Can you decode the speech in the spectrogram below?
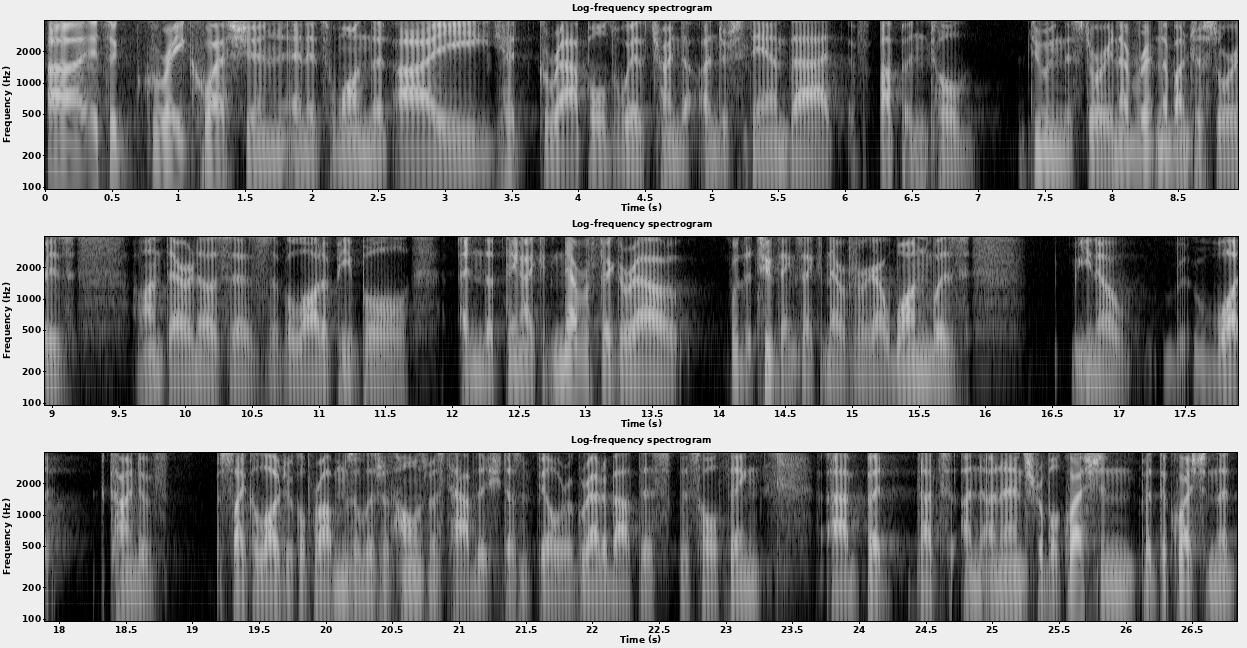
Uh, it's a great question, and it's one that I had grappled with trying to understand that up until doing this story. And I've written a bunch of stories on Theranos, as of a lot of people. And the thing I could never figure out, well, the two things I could never figure out. One was, you know, what kind of psychological problems Elizabeth Holmes must have that she doesn't feel regret about this this whole thing. Uh, but that's an unanswerable question. But the question that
